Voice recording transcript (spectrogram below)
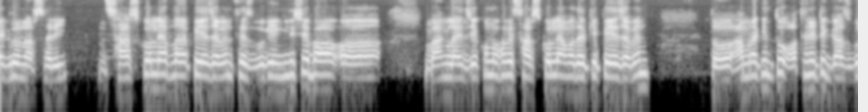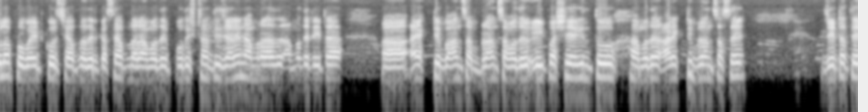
agro nursery search করলে আপনারা পেয়ে যাবেন। ফেসবুকে ইংলিশে বা বাংলায় যে কোনো ভাবে সার্চ করলে আমাদেরকে পেয়ে যাবেন। তো আমরা কিন্তু অথেন্টিক গাছগুলো প্রোভাইড করছি আপনাদের কাছে। আপনারা আমাদের প্রতিষ্ঠানটি জানেন, আমরা আমাদের এটা একটি ব্রাঞ্চ ব্রাঞ্চ আমাদের এই পাশে কিন্তু আমাদের আরেকটি ব্রাঞ্চ আছে, যেটাতে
